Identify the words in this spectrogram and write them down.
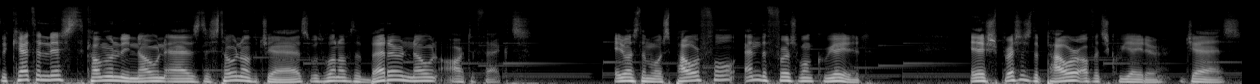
The catalyst, commonly known as the Stone of Jas, was one of the better known artifacts. It was the most powerful and the first one created. It expresses the power of its creator, Jas,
